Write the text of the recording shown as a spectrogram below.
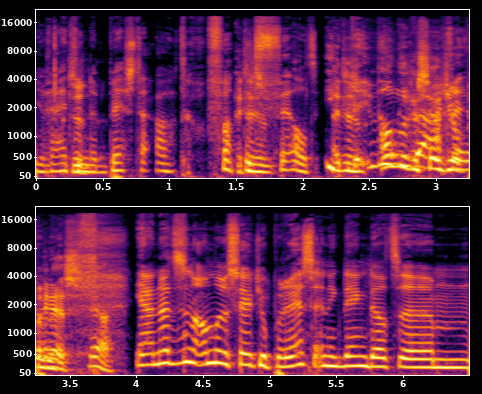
Je rijdt is in de beste auto van Het het, is een- veld. het is een andere Sergio. Perez. Ja. Ja, nou, het is een andere Sergio Perez. En ik denk dat ehm,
